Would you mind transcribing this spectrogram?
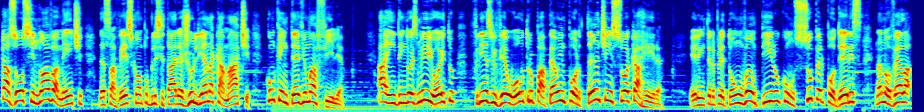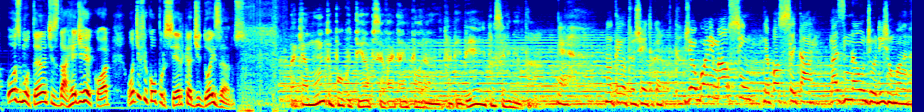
casou-se novamente, dessa vez com a publicitária Juliana Camati, com quem teve uma filha. Ainda em 2008, Frias viveu outro papel importante em sua carreira. Ele interpretou um vampiro com superpoderes na novela Os Mutantes da Rede Record, onde ficou por cerca de dois anos. Daqui a muito pouco tempo você vai estar implorando para beber e para se alimentar. É, não tem outro jeito, garota. De algum animal, sim, eu posso aceitar, mas não de origem humana.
